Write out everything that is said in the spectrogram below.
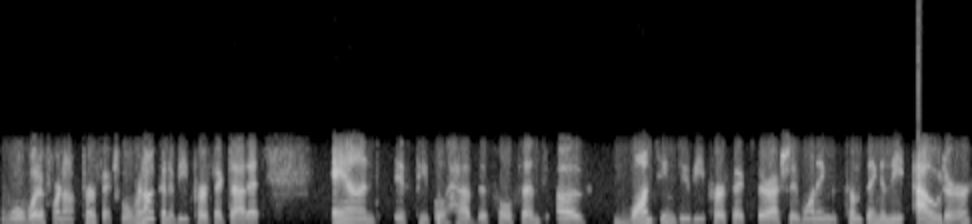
well, what if we're not perfect? Well, we're not going to be perfect at it. And if people have this whole sense of wanting to be perfect, they're actually wanting something in the outer,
